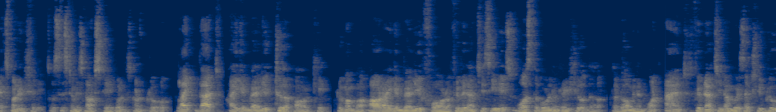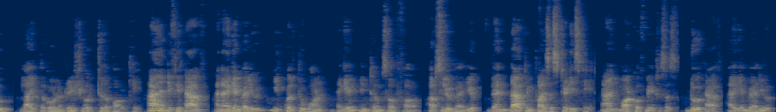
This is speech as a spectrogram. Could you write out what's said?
exponentially. So system is not stable, it's going to grow like that eigenvalue to the power k. Remember our eigenvalue for a Fibonacci series was the golden ratio, the, the dominant one, and Fibonacci numbers actually grew like the golden ratio to the power k. And if you have an eigenvalue equal to 1, again in terms of uh, absolute value, then that implies a steady state. And Markov matrices do have eigenvalue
